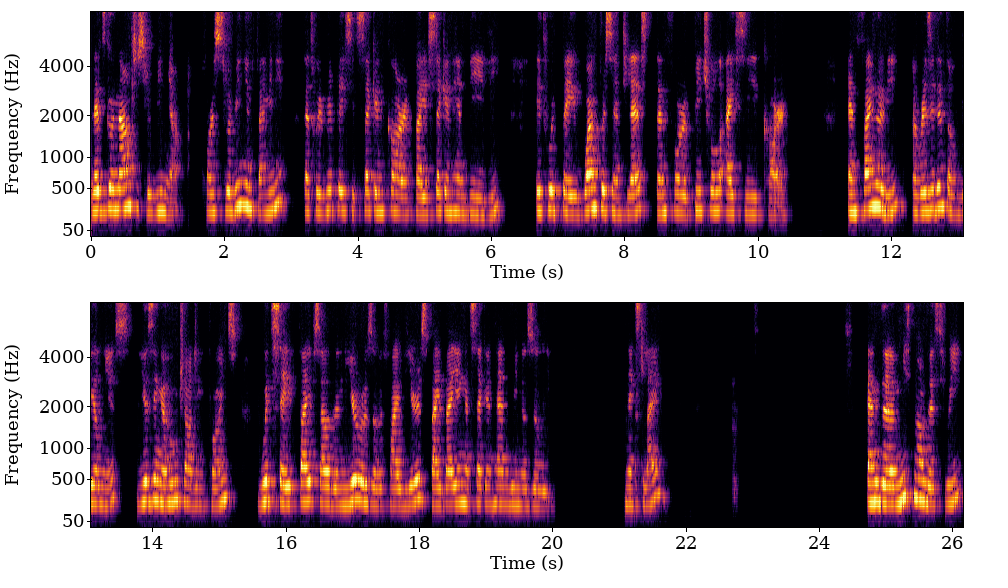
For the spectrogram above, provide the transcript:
Let's go now to Slovenia. For a Slovenian family that will replace its second car by a second-hand BEV, it would pay 1% less than for a petrol ICE car. And finally, a resident of Vilnius using a home charging point would save 5,000 euros over five years by buying a second-hand Renault Zoe. Next slide. And the myth number three,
